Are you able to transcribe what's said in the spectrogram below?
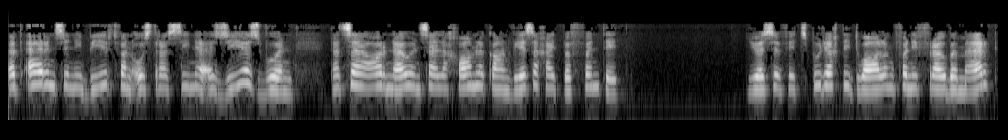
dat ergens in die beerd van Ostracine een Zeus woon, dat sy haar nou in sy lichamelike aanwezigheid bevind het. Joosef het spoedig die dwaling van die vrou bemerk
